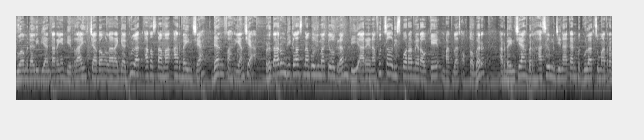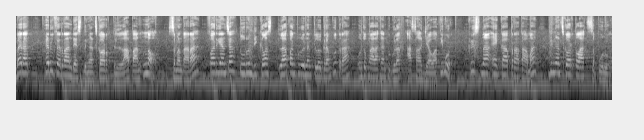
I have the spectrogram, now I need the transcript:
dua medali di antaranya diraih cabang olahraga gulat atas nama Arbain Syah dan Fahrian Syah. Bertarung di kelas 65 kg di arena futsal di Spora Merauke 14 Oktober, Arbain Syah berhasil menjinakkan pegulat Sumatera Barat Heru Fernandes dengan skor 8-0. Sementara, Variansyah turun di kelas 86 kg putra untuk mengalahkan pegulat asal Jawa Timur, Krishna Eka Pratama dengan skor telak 10-0.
